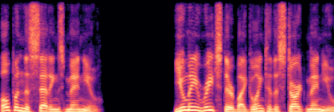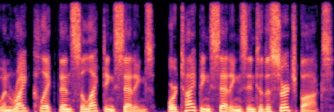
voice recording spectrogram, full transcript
Open the Settings menu. You may reach there by going to the Start menu and right-click then selecting Settings, or typing Settings into the search box.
